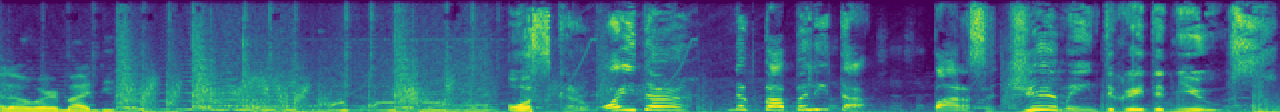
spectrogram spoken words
lower body. Oscar Oida, nagbabalita para sa GMA Integrated News.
